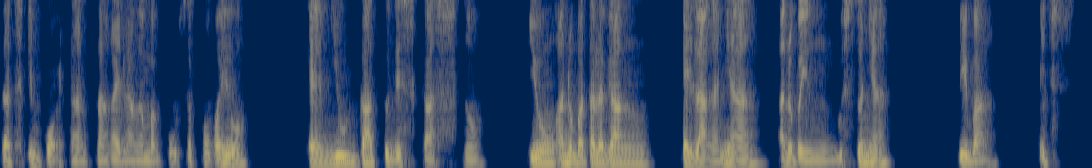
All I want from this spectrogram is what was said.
That's important na kailangan mag-usap po kayo and you got to discuss no yung ano ba talagang kailangan niya, ano ba yung gusto niya, 'di ba? It's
